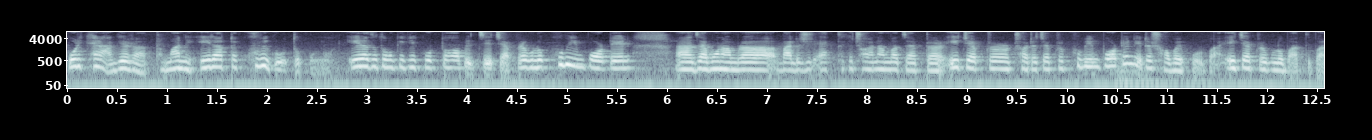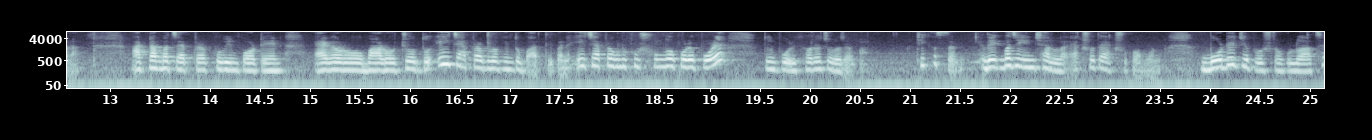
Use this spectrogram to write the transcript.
পরীক্ষার আগের রাত মানে এই রাতটা খুবই গুরুত্বপূর্ণ। এই রাতে তোমাকে কি করতে হবে? যে চ্যাপ্টারগুলো খুবই ইম্পর্টেন্ট যেমন আমরা বায়োলজির এক থেকে ছয় নাম্বার চ্যাপ্টার, এই চ্যাপ্টার, ছয়টা চ্যাপ্টার খুব ইম্পর্টেন্ট এটা সবাই পড়বা। এই চ্যাপ্টারগুলো বাদ দিবা না। আট নাম্বার চ্যাপ্টার খুব ইম্পর্টেন্ট এগারো, বারো, চোদ্দ, এই চ্যাপ্টারগুলো কিন্তু বাদ দিবা। না এই চ্যাপ্টারগুলো খুব সুন্দর করে পড়ে তুমি পরীক্ষা হলে চলে যাবা। ঠিক আছে? দেখবা যে ইনশাল্লাহ একশোতে একশো কমন বোর্ডের যে প্রশ্নগুলো আছে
